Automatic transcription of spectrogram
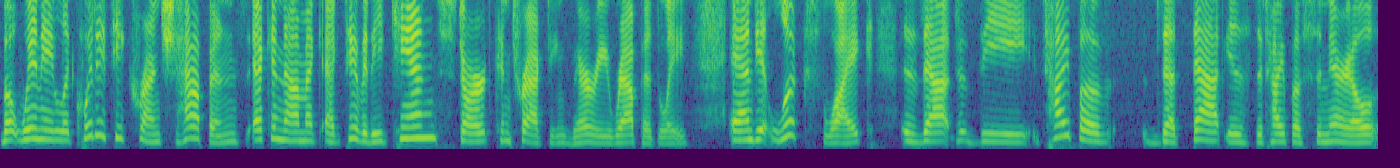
But when a liquidity crunch happens, economic activity can start contracting very rapidly. And it looks like that the type of that that is the type of scenario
